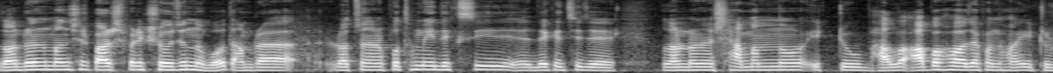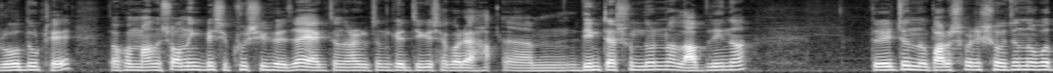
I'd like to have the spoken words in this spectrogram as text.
লন্ডনের মানুষের পারস্পরিক সৌজন্যবোধ, আমরা রচনার প্রথমেই দেখছি, দেখেছি যে লন্ডনের সামান্য একটু ভালো আবহাওয়া যখন হয়, একটু রোদ উঠে, তখন মানুষ অনেক বেশি খুশি হয়ে যায়, একজন আরেকজনকে জিজ্ঞাসা করে দিনটা সুন্দর না, লাভলি না? তো এর জন্য পারস্পরিক সৌজন্যবোধ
